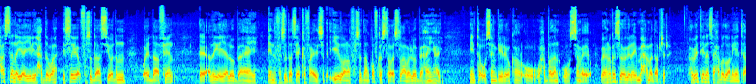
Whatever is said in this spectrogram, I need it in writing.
Xasan ayaa yidhi haddaba isaga fursaddaasi oo dhan ay dhaafeen adiga ayaa loo baahan yahay in fursadaas ka faaidaysata iyadoona fursadan qof kasta oo islaama loo baahan yahay inta uusan geerin oo ka hor uu wax badan uu sameeyo. Waxaanu ka soo hoganay maxamed abshir. Xubinteenna saaxiibadu waa nageynta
